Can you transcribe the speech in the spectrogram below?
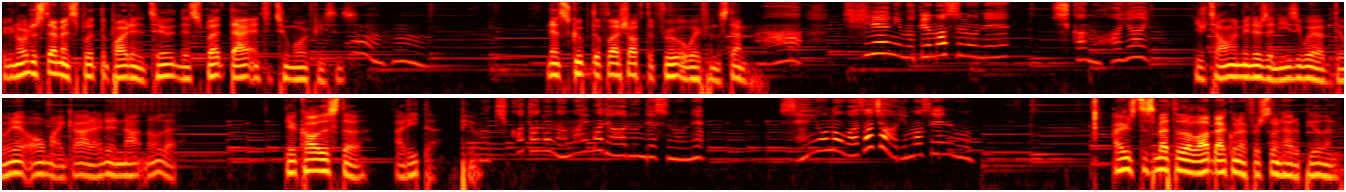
Ignore the stem and split the part into two, then split that into two more pieces. Then scoop the flesh off the fruit away from the stem. You're telling me there's an easy way of doing it? Oh my god, I did not know that. They call this the Arita peel. used this method a lot back when I first learned how to peel them.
